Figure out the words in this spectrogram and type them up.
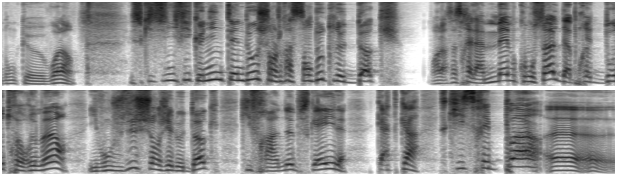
donc euh, voilà. Ce qui signifie que Nintendo changera sans doute le dock voilà, ça serait la même console d'après d'autres rumeurs. Ils vont juste changer le dock qui fera un upscale 4K. Ce qui serait pas euh,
